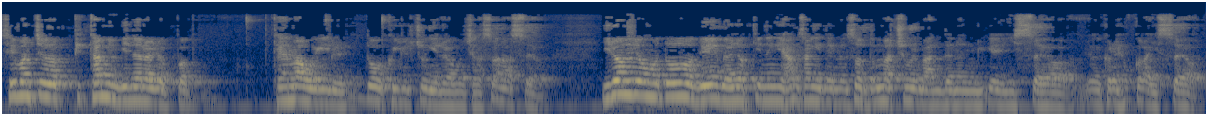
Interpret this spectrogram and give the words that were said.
세 번째로 비타민 미네랄 요법 대마 오일도 그 일종이라고 제가 써놨어요. 이런 경우도 뇌 면역 기능이 향상이 되면서 눈 맞춤을 만드는 게 있어요. 그런 효과가 있어요.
